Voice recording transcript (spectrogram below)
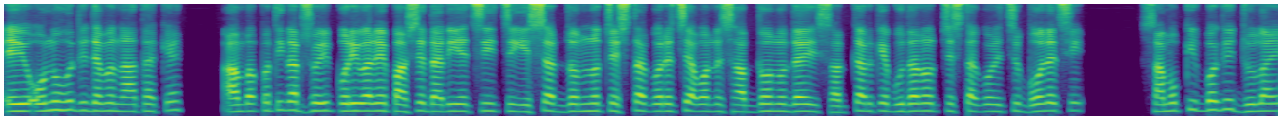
এই অনুভূতি যেন না থাকে, আমরা প্রতিকার শহীদ পরিবারের পাশে দাঁড়িয়েছি, চিকিৎসার জন্য চেষ্টা করেছি, আমাদের সাধ্য অনুযায়ী সরকারকে বোঝানোর চেষ্টা করেছি, বলেছি। সামগ্রিকভাবে জুলাই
